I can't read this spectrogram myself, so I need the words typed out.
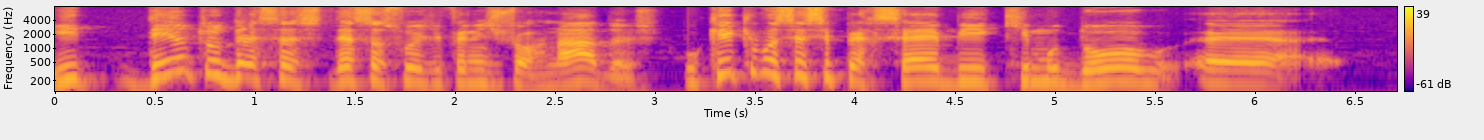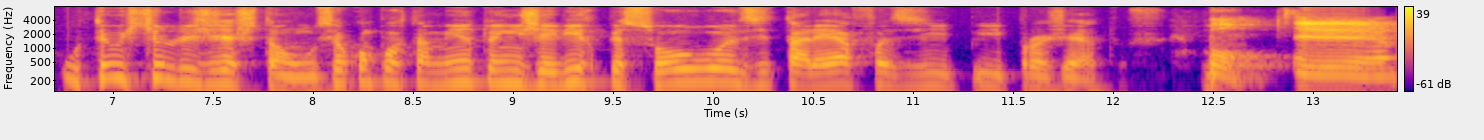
E dentro dessas, dessas suas diferentes jornadas, o que, que você se percebe que mudou é, o teu estilo de gestão, o seu comportamento em gerir pessoas e tarefas e, e projetos? Bom, é,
